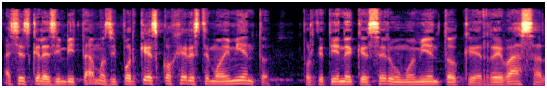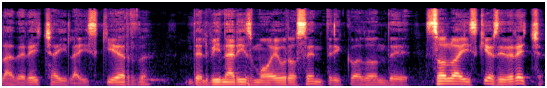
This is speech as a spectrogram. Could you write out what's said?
Así es que les invitamos. ¿Y por qué escoger este movimiento? Porque tiene que ser un movimiento que rebasa la derecha y la izquierda del binarismo eurocéntrico donde solo hay izquierda y derecha.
